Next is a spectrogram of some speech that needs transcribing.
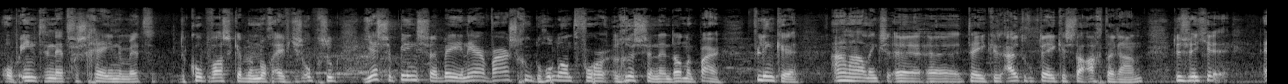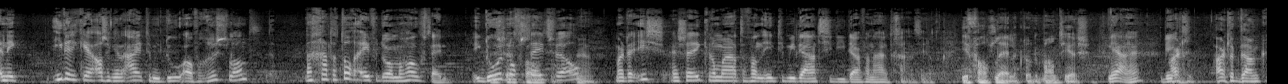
op internet verschenen met de kop was, ik heb hem nog eventjes opgezocht. Jesse Pins, BNR, waarschuwt Holland voor Russen. En dan een paar flinke aanhalingstekens, uh, uitroeptekens daarachteraan. Dus weet je, en ik iedere keer als ik een item doe over Rusland... dan gaat het toch even door mijn hoofd heen. Ik doe het nog steeds wel, ja. maar er is een zekere mate van intimidatie die daarvan uitgaat. Ja. Je valt lelijk door de band, Jesse. Ja, hè? Hart, hartelijk dank,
